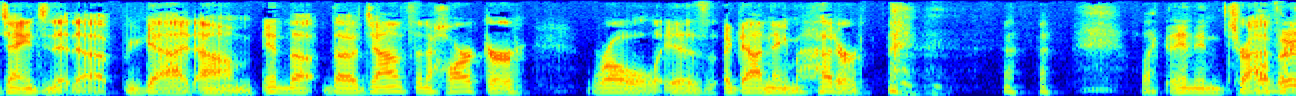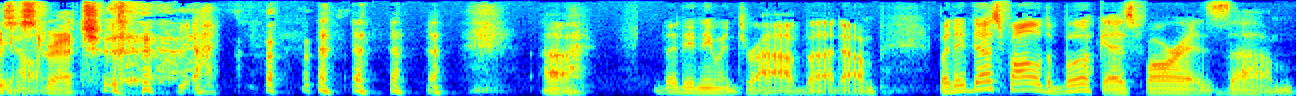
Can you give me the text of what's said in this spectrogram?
changing it up. You got um, in the the Jonathan Harker role is a guy named Hutter, like and in try. Oh, there's a stretch. yeah. uh, they didn't even try, but um, but it does follow the book as far as um,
